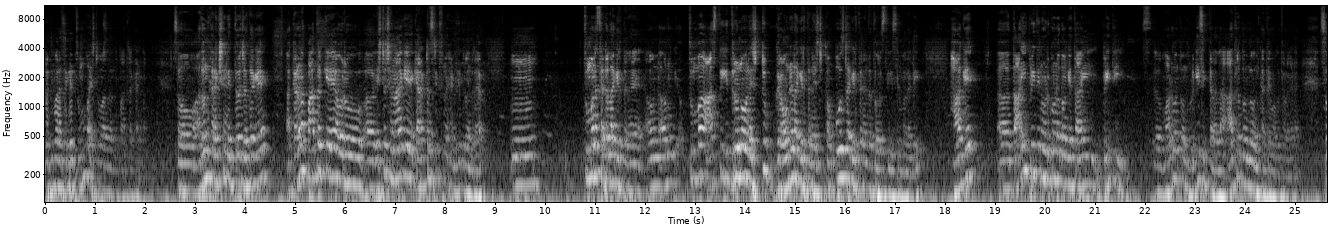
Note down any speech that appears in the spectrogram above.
ಪ್ರತಿಫಲ ಸಿಗೋದು ತುಂಬಾ ಇಷ್ಟವಾದಂಥ ಪಾತ್ರ ಕನ್ನಡ ಸೊ ಅದೊಂದು ಕನೆಕ್ಷನ್ ಇತ್ತು. ಜೊತೆಗೆ, ಆ ಕನ್ನಡ ಪಾತ್ರಕ್ಕೆ ಅವರು ಎಷ್ಟು ಚೆನ್ನಾಗಿ ಕ್ಯಾರೆಕ್ಟರಿಸ್ಟಿಕ್ಸ್ ಹೇಳಿದ್ರು ಅಂದ್ರೆ ತುಂಬಾ ತುಂಬಾನೇ ಸೆಟಲ್ ಆಗಿರ್ತಾನೆ ಅವ್ನ್, ಅವ್ನಿಗೆ ತುಂಬಾ ಆಸ್ತಿ ಇದ್ರೂ ಅವ್ನು ಎಷ್ಟು ಗ್ರೌಂಡೆಡ್ ಆಗಿರ್ತಾನೆ, ಎಷ್ಟು ಕಂಪೋಸ್ಡ್ ಆಗಿರ್ತಾನೆ ಅಂತ ತೋರಿಸ್ತೀವಿ ಈ ಸಿನಿಮಾದಲ್ಲಿ. ಹಾಗೆ ತಾಯಿ ಪ್ರೀತಿ ನೋಡ್ಕೊಂಡೋದವ್ಗೆ ತಾಯಿ ಪ್ರೀತಿ ಮಾಡುವಂತ ಒಂದು ಹುಡುಗಿ ಸಿಗ್ತಾರಲ್ಲ ಆ ಥರದೊಂದು ಒಂದು ಕತೆ ಹೋಗುತ್ತೆ ಒಳಗಡೆ. ಸೊ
